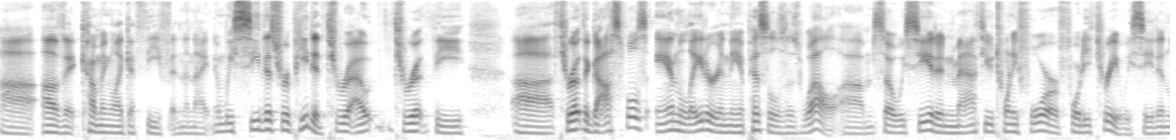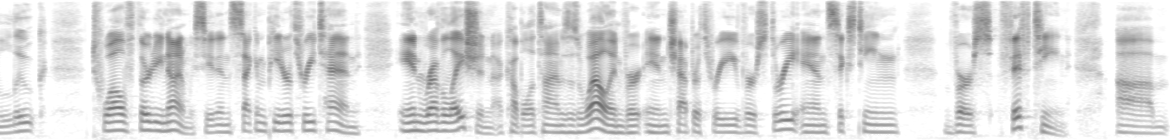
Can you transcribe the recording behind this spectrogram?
uh, of it coming like a thief in the night, and we see this repeated throughout throughout the uh, throughout the Gospels and later in the epistles as well. Um, so we see it in Matthew 24 or 43. We see it in Luke 12 39 we see it in 2 peter 3.10 in revelation a couple of times as well in ver- in chapter 3 verse 3 and 16 verse 15 um,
